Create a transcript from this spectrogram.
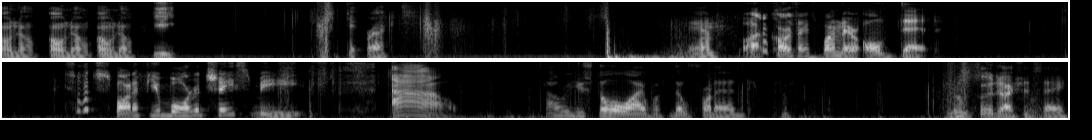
Oh no. Oh no. Oh no. Yeet. Get wrecked. Man, a lot of cars I spawned, they're all dead. So let's spawn a few more to chase me. Ow! How are you still alive with no front end? no hood, I should say.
